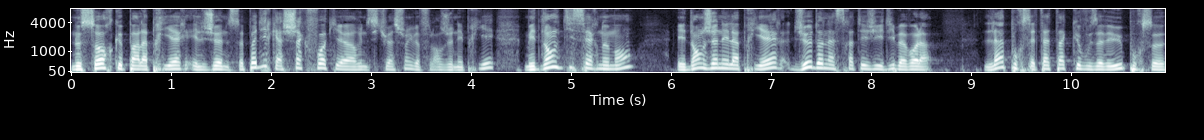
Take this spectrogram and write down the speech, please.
ne sort que par la prière et le jeûne. Ça ne veut pas dire qu'à chaque fois qu'il y a une situation, il va falloir jeûner et prier, mais dans le discernement et dans le jeûne et la prière, Dieu donne la stratégie. Il dit, ben voilà, là pour cette attaque que vous avez eue, pour ce,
